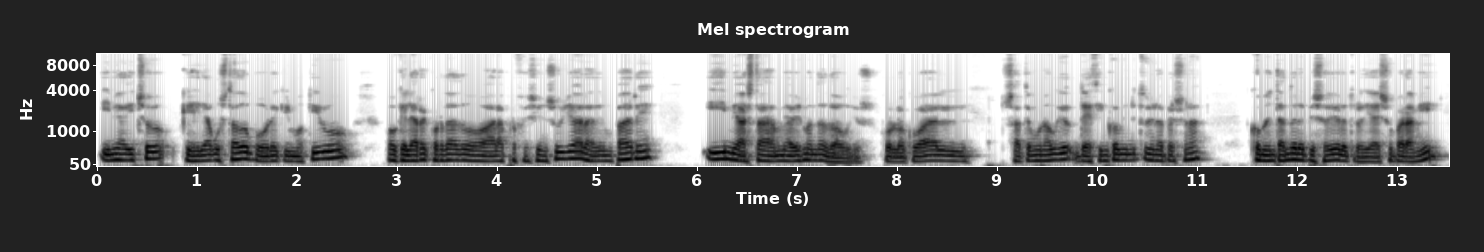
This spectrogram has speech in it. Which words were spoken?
y me ha dicho que le ha gustado por X motivo o que le ha recordado a la profesión suya, la de un padre, y me, hasta me habéis mandado audios. Con lo cual, o sea, tengo un audio de 5 minutos de una persona comentando el episodio del otro día. Eso para mí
